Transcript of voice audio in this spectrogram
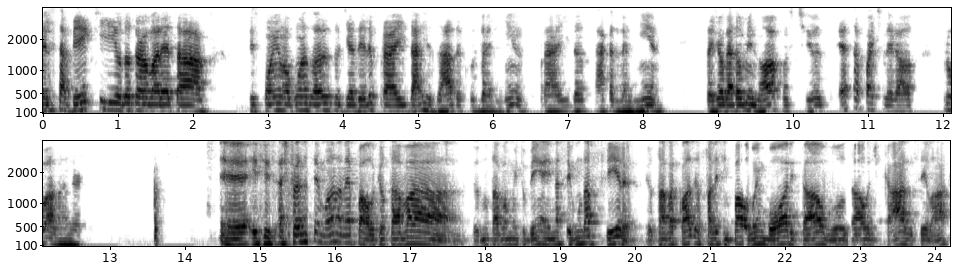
ele saber que o Dr. Avaré tá, dispõe algumas horas do dia dele para ir dar risada com os velhinhos, para ir dançar com as velhinhas, para jogar dominó com os tios. Essa é parte legal pro Alan. É, esses, acho que foi essa semana, né, Paulo, que eu tava, eu não tava muito bem, aí na segunda-feira, eu tava quase, eu falei assim, Paulo, vou embora e tal, vou dar aula de casa, sei lá,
